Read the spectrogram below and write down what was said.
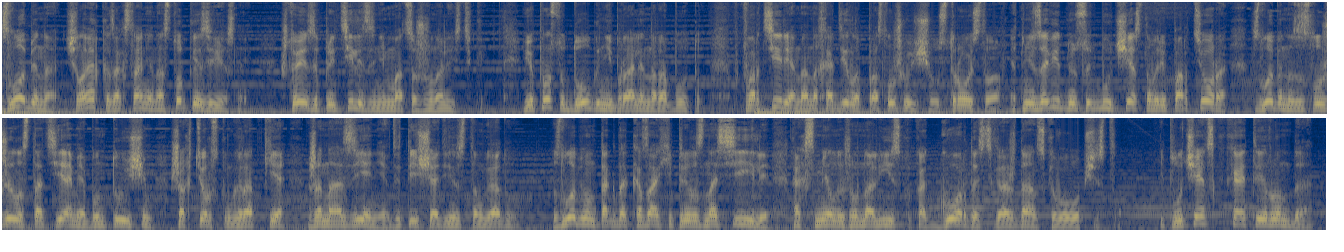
Злобина – человек в Казахстане настолько известный, что ей запретили заниматься журналистикой. Ее просто долго не брали на работу. В квартире она находила прослушивающее устройство. Эту незавидную судьбу честного репортера Злобина заслужила статьями о бунтующем шахтерском городке Жанаозене в 2011 году. Злобину тогда казахи превозносили как смелую журналистку, как гордость гражданского общества. И получается какая-то ерунда –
